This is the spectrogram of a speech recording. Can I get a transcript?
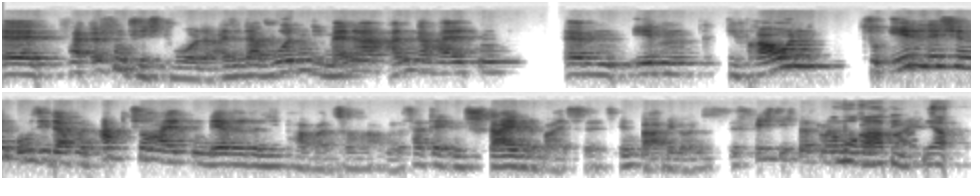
äh, veröffentlicht wurde. Also da wurden die Männer angehalten, ähm, eben die Frauen zu ehelichen, um sie davon abzuhalten, mehrere Liebhaber zu haben. Das hat er in Stein gemeißelt in Babylon. Es ist wichtig, dass man Hammurabi, weiß. ja.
